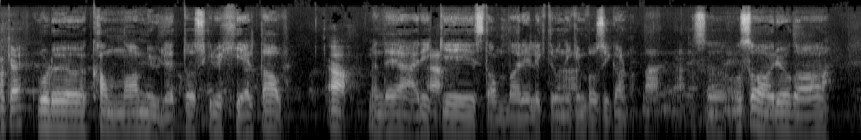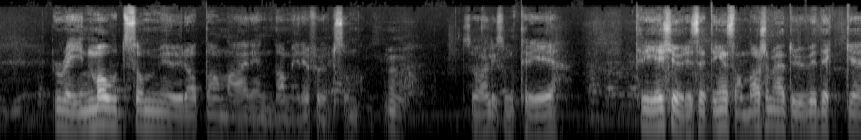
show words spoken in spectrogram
OK. Hvor du kan ha mulighet til å skru helt av. Ja. Men det er ikke i standardelektronikken på sykkelen. Og så har du jo da rain mode, som gjør at han er enda mer følsom. Mm. Så du har liksom tre, tre kjøresettinger standard som jeg tror vil dekke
